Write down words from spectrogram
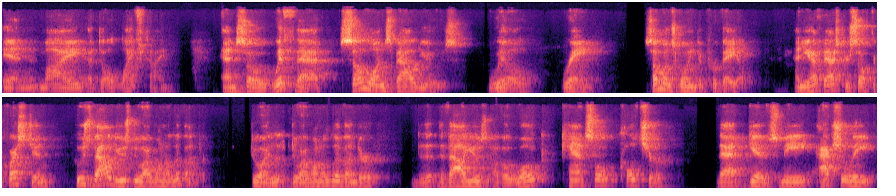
in my adult lifetime. And so, with that, someone's values will reign, someone's going to prevail. And you have to ask yourself the question whose values do I want to live under? Do I, do I want to live under the, the values of a woke cancel culture that gives me actually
